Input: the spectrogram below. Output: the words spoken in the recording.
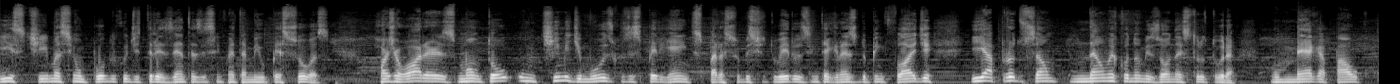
e estima-se um público de 350 mil pessoas. Roger Waters montou um time de músicos experientes para substituir os integrantes do Pink Floyd e a produção não economizou na estrutura. Um mega palco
